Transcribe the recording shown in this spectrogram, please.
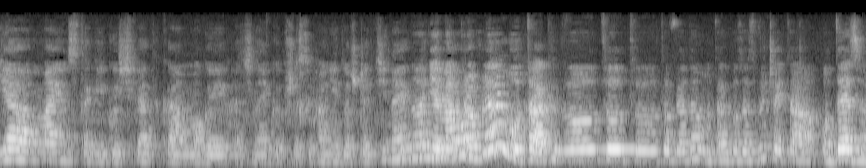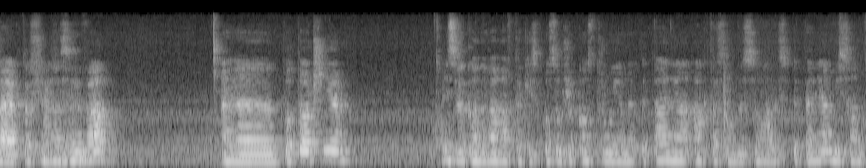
ja, mając takiego świadka, mogę jechać na jego przesłuchanie do Szczecina? jak No nie ma problemu, tak, no, to, to, to wiadomo, tak, bo zazwyczaj ta odezwa, jak to się Mhm. nazywa, e, potocznie jest wykonywana w taki sposób, że konstruujemy pytania, akta są wysyłane z pytaniami, sąd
